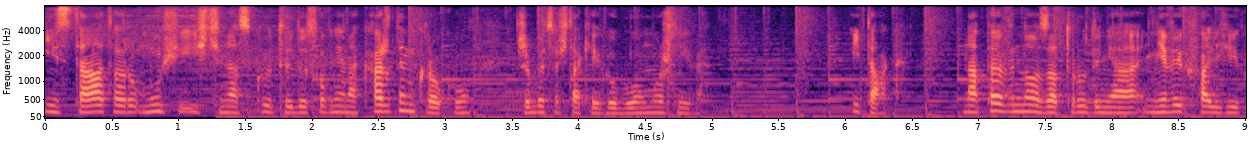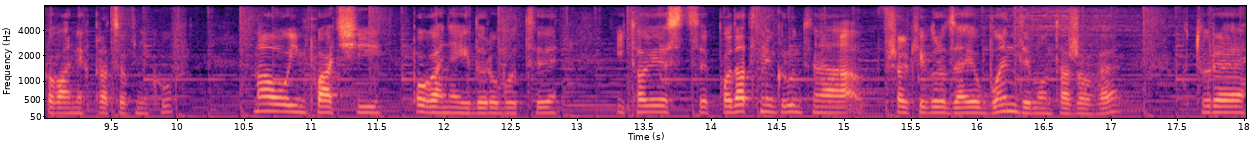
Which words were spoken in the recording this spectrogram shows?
Instalator musi iść na skróty dosłownie na każdym kroku, żeby coś takiego było możliwe. I tak, na pewno zatrudnia niewykwalifikowanych pracowników, mało im płaci, pogania ich do roboty i to jest podatny grunt na wszelkiego rodzaju błędy montażowe, które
